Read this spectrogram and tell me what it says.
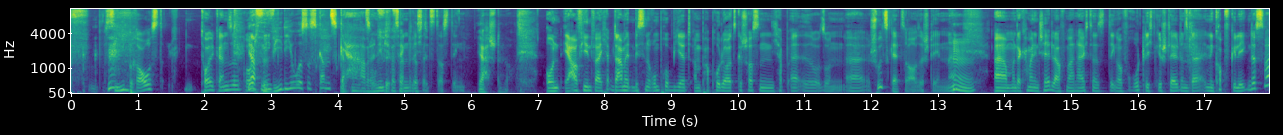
pff, sie brauchst, toll kann sie, Ja, für nie. Video ist es ganz geil. Ja, aber So dann nehme ich was anderes als das Ding. Ja, stimmt auch. Und ja, auf jeden Fall, ich habe damit ein bisschen rumprobiert, ein paar Polaroids geschossen. Ich habe äh, so, so ein äh, Schulskelett zu Hause stehen. Ne? Mhm. Ähm, und da kann man den Schädel aufmachen. Da habe ich das Ding auf Rotlicht gestellt und da in den Kopf gelegt. Und das war,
